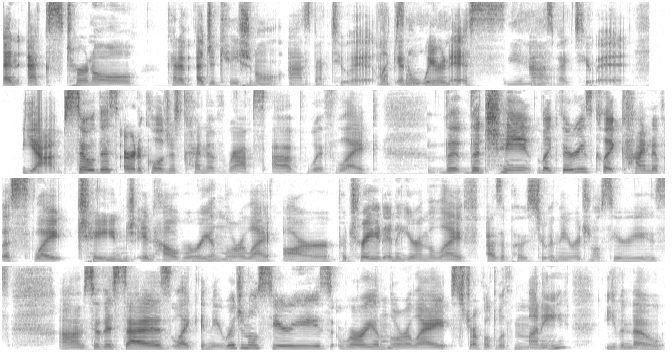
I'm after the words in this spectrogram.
an external kind of educational aspect to it, like an awareness Yeah. aspect to it. Yeah. So this article just kind of wraps up with like the the chain like there is like kind of a slight change in how Rory and Lorelai are portrayed in a year in the life as opposed to in the original series. Um, so this says like in the original series, Rory and Lorelai struggled with money, even though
